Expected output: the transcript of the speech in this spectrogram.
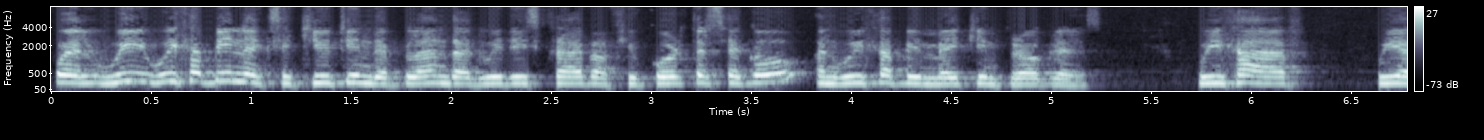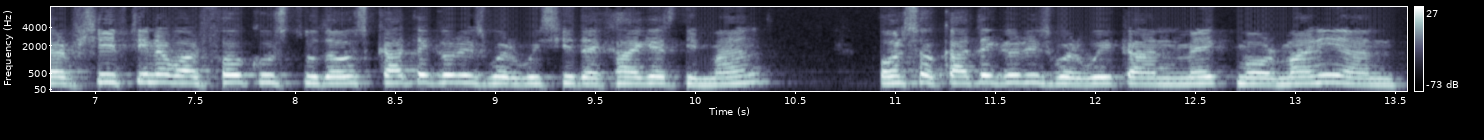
Well, we, we have been executing the plan that we described a few quarters ago, and we have been making progress. We have we are shifting our focus to those categories where we see the highest demand also categories where we can make more money. And,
